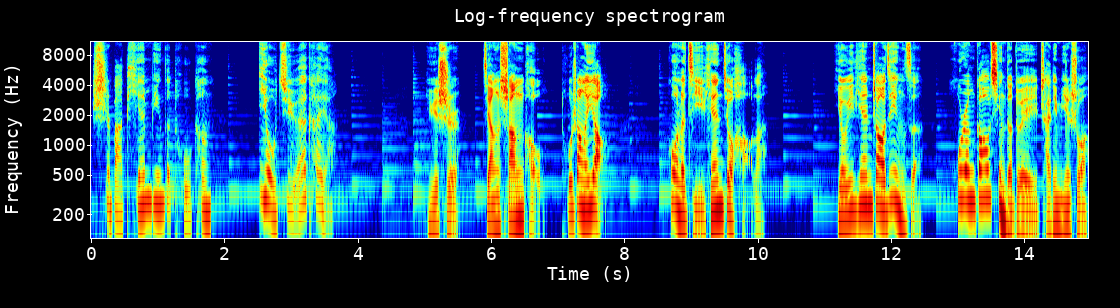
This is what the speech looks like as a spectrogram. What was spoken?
是把天平的土坑又掘开呀。”于是。将伤口涂上了药，过了几天就好了。有一天照镜子，忽然高兴地对柴廷斌说：“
